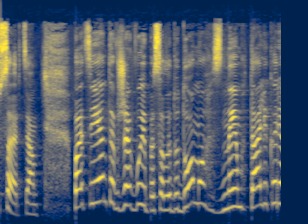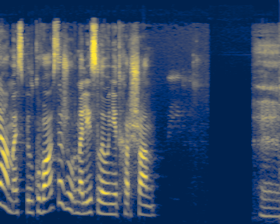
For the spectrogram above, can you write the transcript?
серця. Пацієнта вже виписали додому. З ним та лікарями спілкувався журналіст Леонід Харшан. Е,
